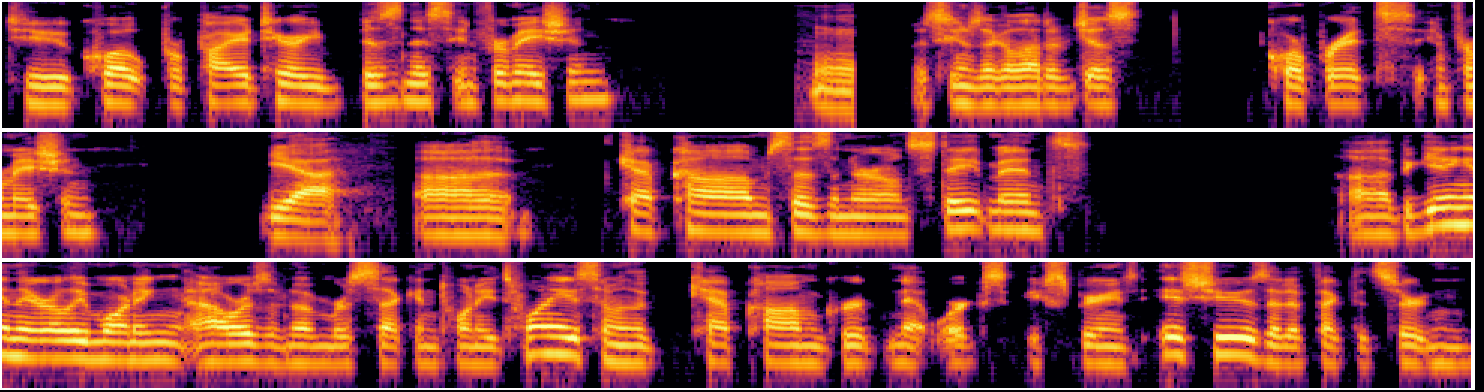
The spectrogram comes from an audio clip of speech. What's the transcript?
to quote proprietary business information, Hmm. which seems like a lot of just corporate information. Yeah. Uh, Capcom says in their own statement, uh, beginning in the early morning hours of November 2nd, 2020, some of the Capcom group networks experienced issues that affected certain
